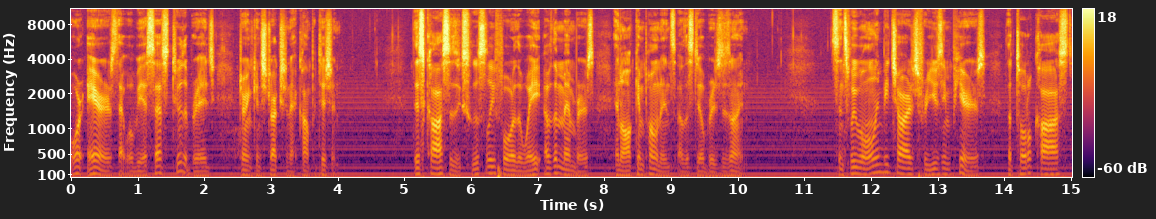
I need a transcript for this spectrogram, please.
or errors that will be assessed to the bridge during construction at competition. This cost is exclusively for the weight of the members and all components of the steel bridge design. Since we will only be charged for using piers, the total cost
